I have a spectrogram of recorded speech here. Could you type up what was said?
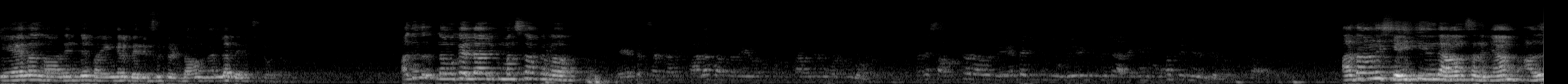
കേരള നാടിന്റെ ഭയങ്കര ബെനിഫിറ്റ് ഉണ്ടാവും നല്ല ബെനിഫിറ്റ് ഉണ്ടാവും. അത് നമുക്ക് എല്ലാവർക്കും മനസ്സിലാക്കേണ്ടതാണ് അതാണ് ശരിക്കും ഇതിന്റെ ആൻസർ. ഞാൻ അത്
